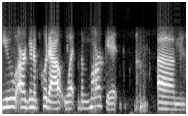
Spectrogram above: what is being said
you are going to put out what the market, um,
